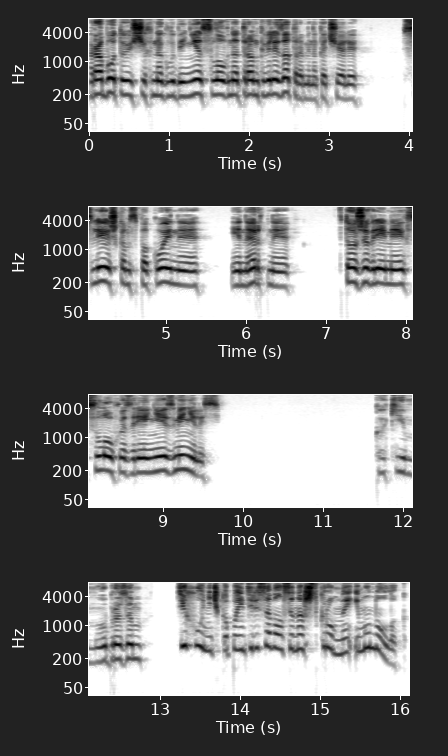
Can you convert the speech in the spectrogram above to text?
работающих на глубине словно транквилизаторами накачали. Слишком спокойные, инертные. В то же время их слух и зрение изменились. «Каким образом?» – тихонечко поинтересовался наш скромный иммунолог.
